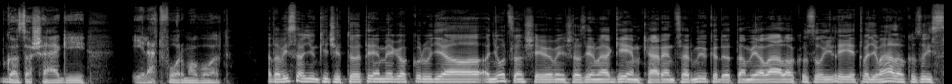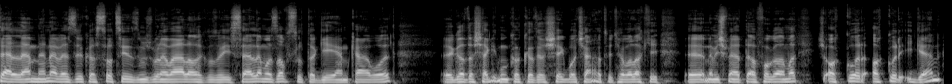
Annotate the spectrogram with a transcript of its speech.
gazdasági életforma volt. Hát ha visszamegyünk kicsit történelmi, akkor ugye a, a 80-as években is azért már a GMK rendszer működött, ami a vállalkozói lét, vagy a vállalkozói szellem, mert nevezzük a szocializmusban a vállalkozói szellem, az abszolút a GMK volt gazdasági munkaközösség, bocsánat, hogyha valaki nem ismerte a fogalmat, és akkor, akkor igen.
